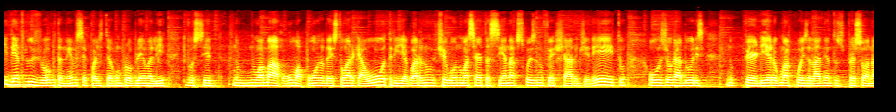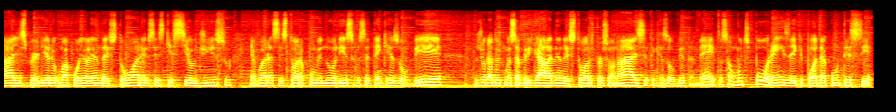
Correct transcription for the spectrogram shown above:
E dentro do jogo também você pode ter algum problema ali que você não, não amarrou uma ponta da história que a outra e agora não chegou numa certa cena, as coisas não fecharam direito, ou os jogadores perderam alguma coisa lá dentro dos personagens, perderam alguma coisa dentro da história, você esqueceu disso e agora essa história culminou nisso, você tem que resolver. Os jogadores começam a brigar lá dentro da história, os personagens, você tem que resolver também. Então são muitos poréns aí que podem acontecer.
